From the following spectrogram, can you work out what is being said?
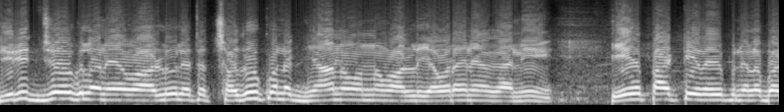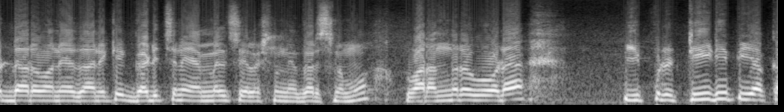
నిరుద్యోగులు అనేవాళ్ళు లేదా చదువుకున్న జ్ఞానం ఉన్న వాళ్ళు ఎవరైనా కానీ ఏ పార్టీ వైపు నిలబడ్డారు అనే దానికి గడిచిన ఎమ్మెల్సీ ఎలక్షన్ నిదర్శనము. వారందరూ కూడా ఇప్పుడు టీడీపీ యొక్క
